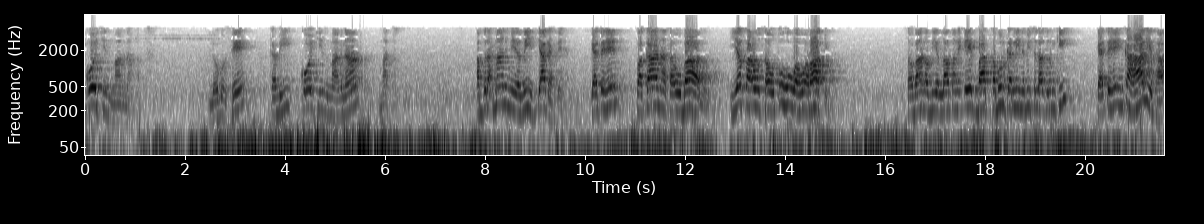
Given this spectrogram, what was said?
کوئی چیز مانگنا مت. لوگوں سے کبھی کوئی چیز مانگنا مت. عبد الرحمان بن عزیز کیا کہتے ہیں؟ کہتے ہیں فکان صوبان یقع صوته وهو راكب. صوبان رضی اللہ تعالی نے ایک بات قبول کر لی نبی صلی اللہ علیہ وسلم کی، کہتے ہیں ان کا حال یہ تھا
